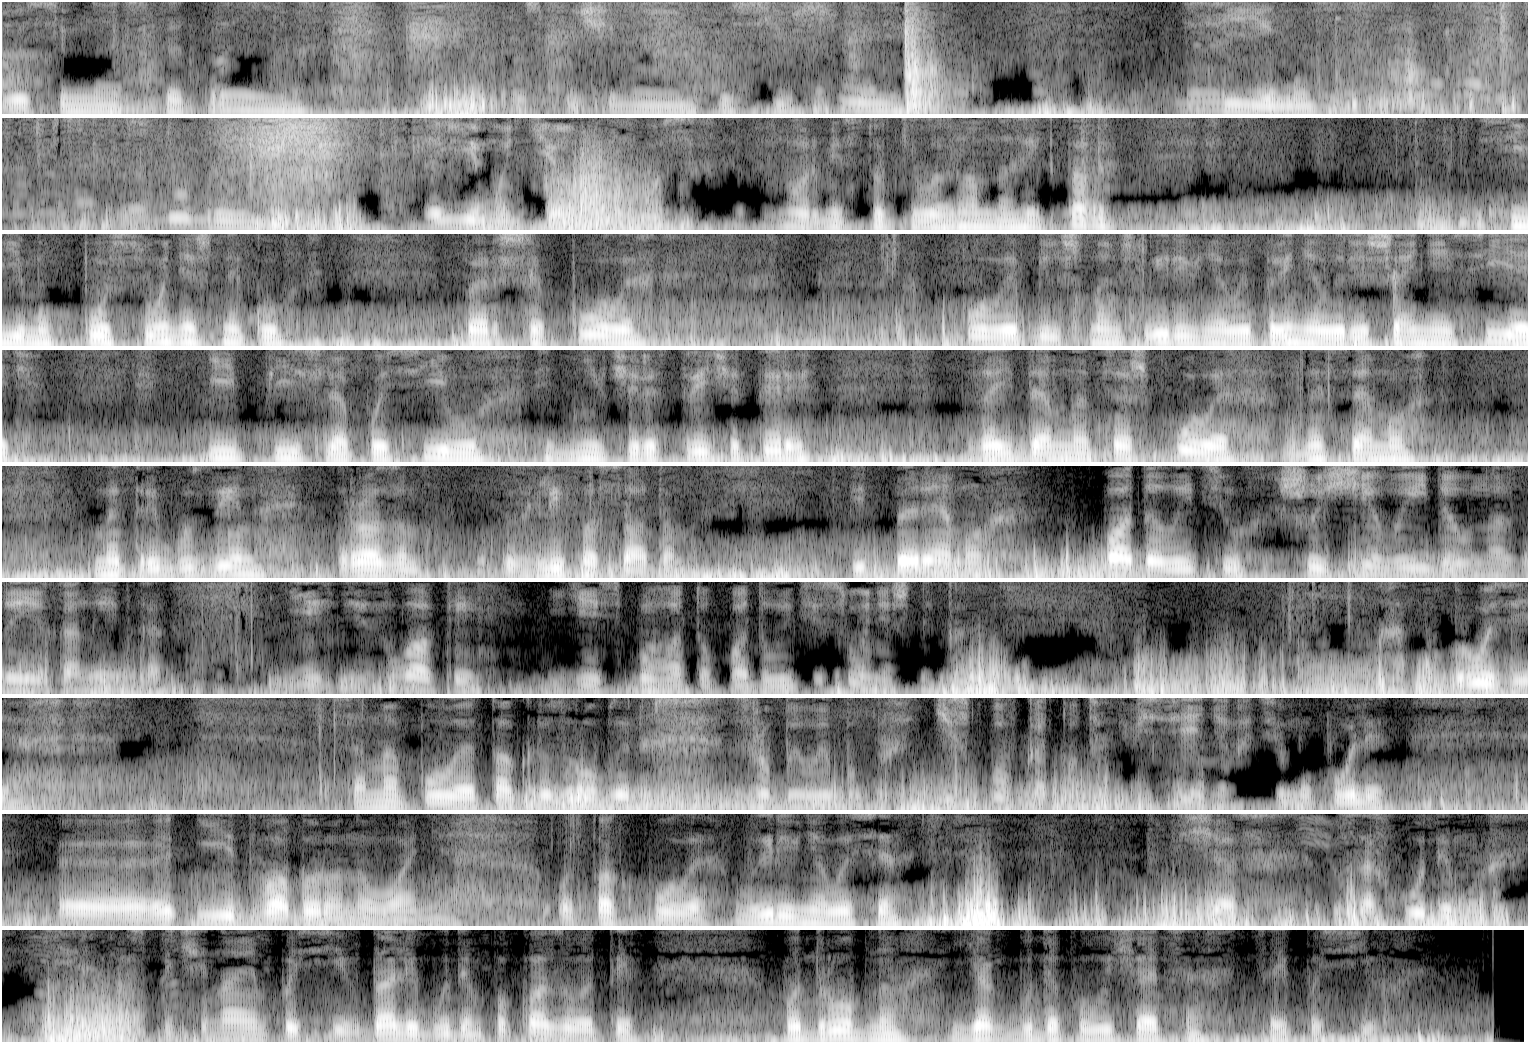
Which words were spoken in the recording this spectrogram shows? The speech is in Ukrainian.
18 травня. Розпочинаємо посів сої. Сіємо з добривом. Даємо діамофос в нормі 100 кг на гектар. Сіємо по соняшнику. Перше поле. Поле більш-менш вирівняли, прийняли рішення сіяти. І після посіву днів через 3-4 зайдемо на це ж поле, внесемо метрибузин разом з гліфосатом. Підберемо падалицю, що ще вийде у нас деяка нитка. Є і злаки, є багато падалиці соняшника. М, Амброзія. Саме поле так розроблене. Зробили дисковка тут весіння на цьому полі. Е, і два боронування. Отак поле вирівнялося. Зараз заходимо і розпочинаємо посів. Далі будемо показувати подробно, як буде получатися цей посів.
